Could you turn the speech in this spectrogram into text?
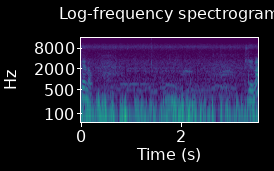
কেন কেনা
